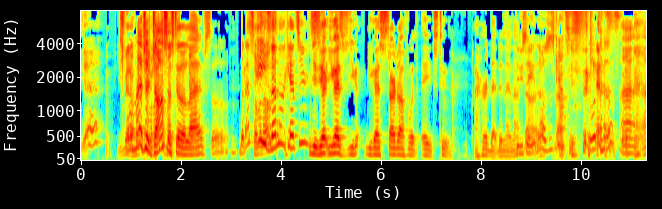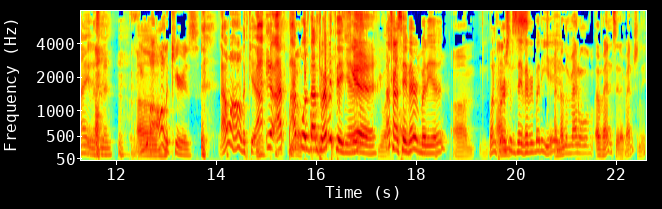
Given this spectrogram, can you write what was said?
Yeah. You well, hope Magic Johnson's still get the alive, so But that's Someone AIDS, else- that's not cancer. you, you you guys you, you guys started off with AIDS too. I heard that, didn't I? Not? Did you say Nah. no? It's just cancer. What the hell? I, I ain't listening. you want all the cures. I want all the kids. I, yeah, I, I boils down to everything. Yeah, Yeah. You I'm trying to save everybody. Yeah, Um, one person to save everybody. Yeah, Another man will event it eventually.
